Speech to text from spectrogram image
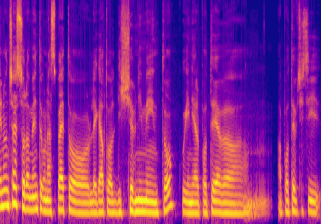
E non c'è solamente un aspetto legato al discernimento, quindi al poter, a poterci,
